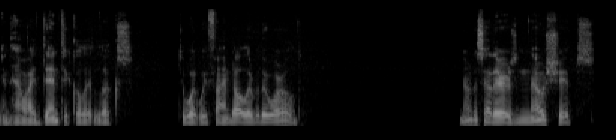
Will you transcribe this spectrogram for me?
and how identical it looks to what we find all over the world. Notice how there's no ships.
